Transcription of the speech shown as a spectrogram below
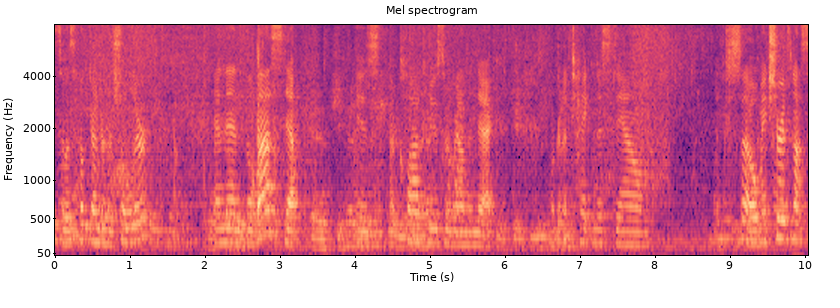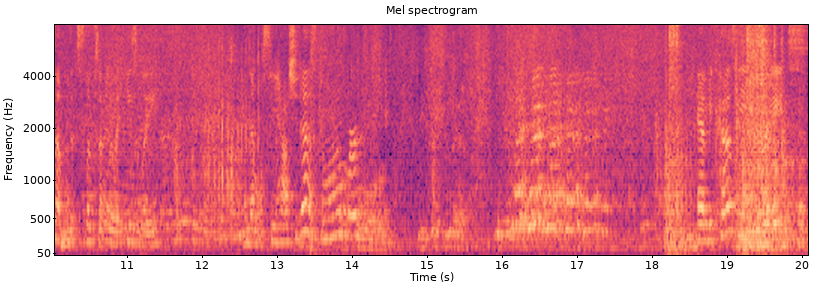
so it's hooked under her shoulder. And then the last step is a cloth noose around the neck. We're gonna tighten this down like so. Make sure it's not something that slips up really easily. And then we'll see how she does. Come on over. And because these grates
